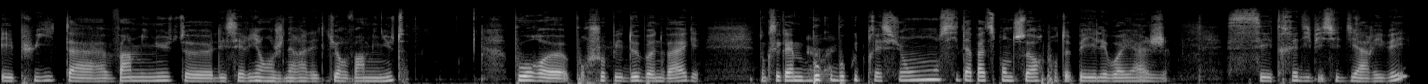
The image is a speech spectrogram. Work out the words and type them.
et puis t'as 20 minutes, les séries en général elles durent 20 minutes pour pour choper deux bonnes vagues. Donc c'est quand même beaucoup beaucoup de pression. Si t'as pas de sponsor pour te payer les voyages, c'est très difficile d'y arriver,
